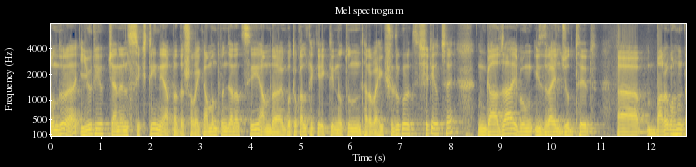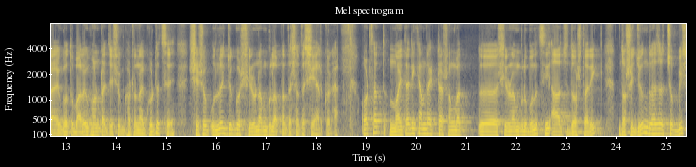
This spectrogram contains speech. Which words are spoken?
বন্ধুরা ইউটিউব চ্যানেল সিক্সটিনে আপনাদের সবাইকে আমন্ত্রণ জানাচ্ছি। আমরা গতকাল থেকে একটি নতুন ধারাবাহিক শুরু করেছি, সেটি হচ্ছে গাজা এবং ইসরায়েল যুদ্ধের বারো ঘন্টায় গত বারো ঘণ্টা যেসব ঘটনা ঘটেছে, সেসব উল্লেখযোগ্য শিরোনামগুলো আপনাদের সাথে শেয়ার করা। অর্থাৎ নয় তারিখে আমরা একটা সংবাদ শিরোনামগুলো বলেছি। আজ দশ তারিখ, দশই জুন দু হাজার চব্বিশ,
